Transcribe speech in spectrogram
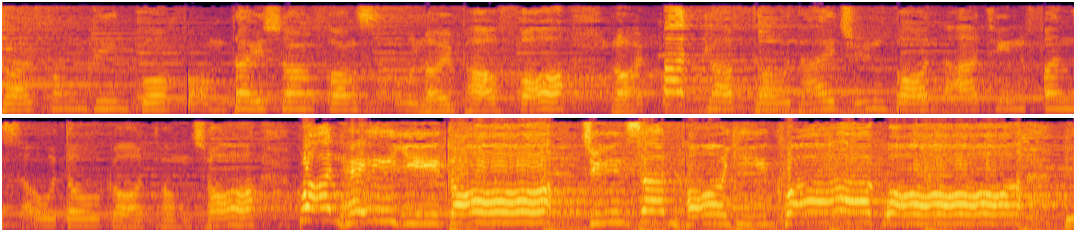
在疯癫过，放低双方手里炮火，来不及到底转播那天分手都觉痛楚，关起耳朵，转身可以跨过，别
